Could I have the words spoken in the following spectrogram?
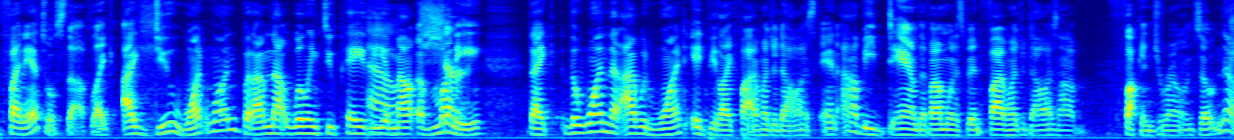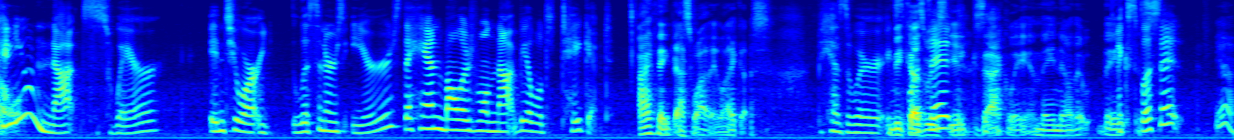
financial stuff. Like, I do want one, but I'm not willing to pay the Oh, amount of sure. money. Like the one that I would want, it'd be like five hundred dollars, and I'll be damned if I'm going to spend five hundred dollars on a fucking drone. So no. Can you not swear into our listeners' ears? The handballers will not be able to take it I think that's why they like us because we're explicit. because we exactly, and they know that they explicit, Yeah.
